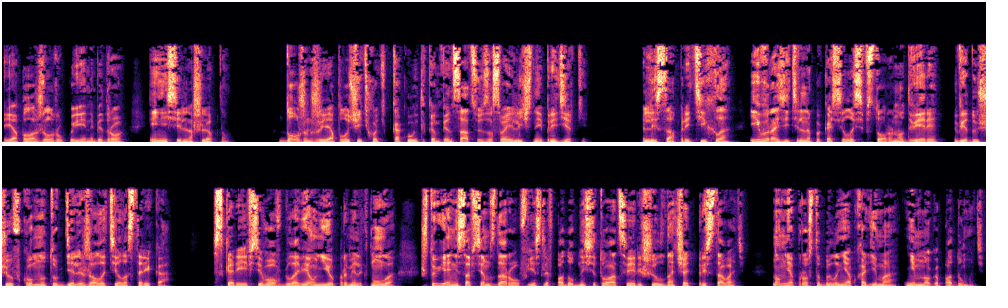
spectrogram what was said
Я положил руку ей на бедро и не сильно шлепнул. Должен же я получить хоть какую-то компенсацию за свои личные придирки. Лиса притихла и выразительно покосилась в сторону двери, ведущую в комнату, где лежало тело старика. Скорее всего, в голове у нее промелькнуло, что я не совсем здоров, если в подобной ситуации решил начать приставать, но мне просто было необходимо немного подумать.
